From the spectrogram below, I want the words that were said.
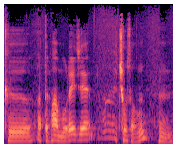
그 어떤 화합물의 이제 조성, 음,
